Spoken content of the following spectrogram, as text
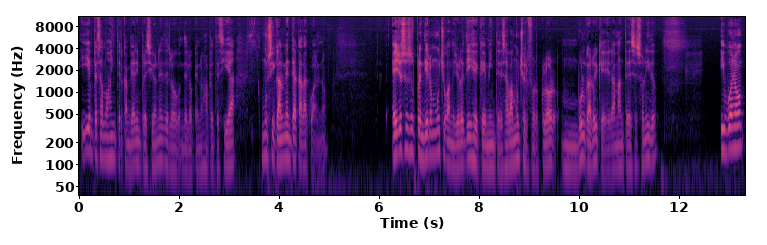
y empezamos a intercambiar impresiones de lo, de lo que nos apetecía musicalmente a cada cual, ¿no? Ellos se sorprendieron mucho cuando yo les dije que me interesaba mucho el folclore búlgaro y que era amante de ese sonido. Y bueno,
